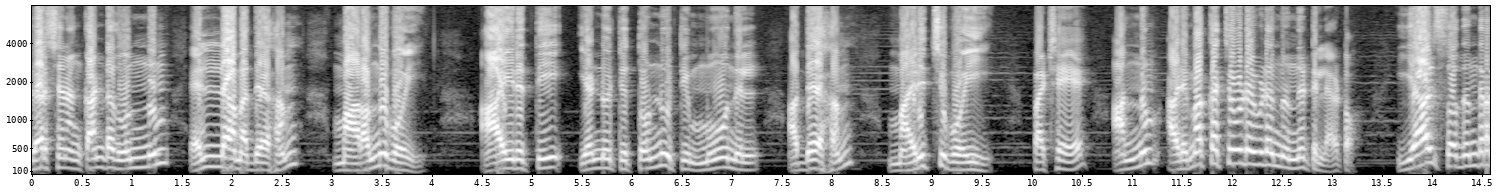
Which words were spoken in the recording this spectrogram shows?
ദർശനം കണ്ടതൊന്നും എല്ലാം അദ്ദേഹം മറന്നുപോയി. ആയിരത്തി എണ്ണൂറ്റി തൊണ്ണൂറ്റി മൂന്നിൽ അദ്ദേഹം മരിച്ചുപോയി. പക്ഷേ അന്നും അടിമക്കച്ചവടം ഇവിടെ നിന്നിട്ടില്ല കേട്ടോ. ഇയാൾ സ്വതന്ത്ര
